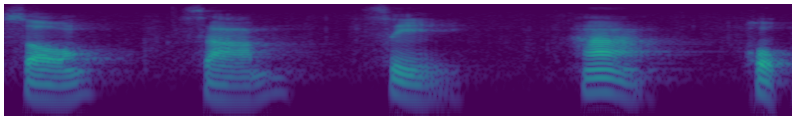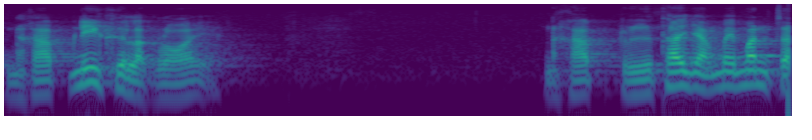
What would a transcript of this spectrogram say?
2 3 4 5 6นะครับ นี่คือหลักร้อยนะครับ หรือถ้ายังไม่มั่นใจ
